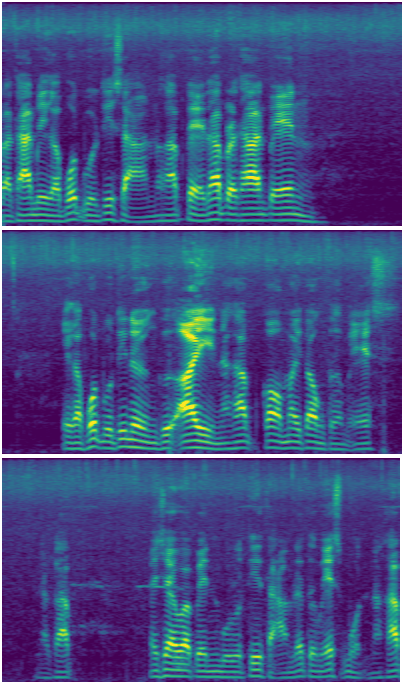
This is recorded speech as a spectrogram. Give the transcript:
ประธานเป็นเอกพจน์บุรุษที่ 3 นะครับ แต่ถ้าประธานเป็นเอกพจน์บุรุษที่ 1 คือ I นะครับ ก็ไม่ต้องเติม s นะครับ ไม่ใช่ว่าเป็นบุรุษที่ 3 แล้วเติม s หมดนะครับ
